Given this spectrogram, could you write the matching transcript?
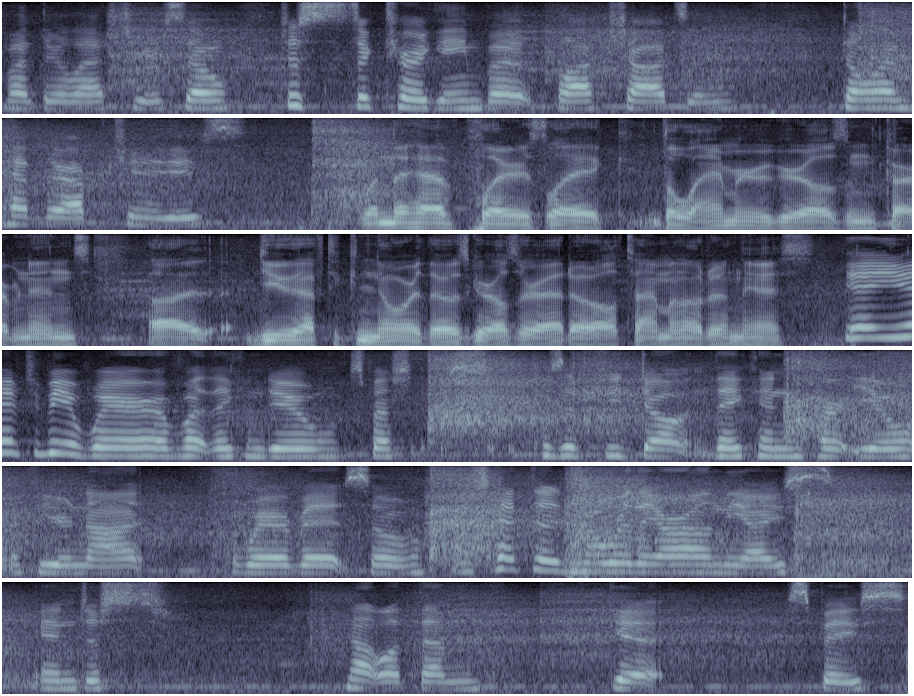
went there last year. So just stick to our game, but block shots and don't let them have their opportunities. When they have players like the Lamoureux girls and Karvinens, uh, do you have to know where those girls are at at all time out on the ice? Yeah, you have to be aware of what they can do, especially because if you don't, they can hurt you if you're not aware of it. So you just have to know where they are on the ice and just not let them get space.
